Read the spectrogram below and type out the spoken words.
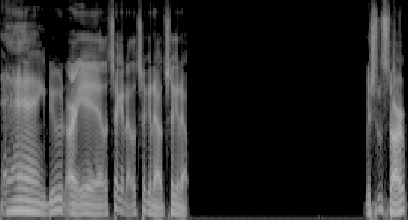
Dang, dude. All right, yeah, yeah, let's check it out. Let's check it out. Check it out. Mission start.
